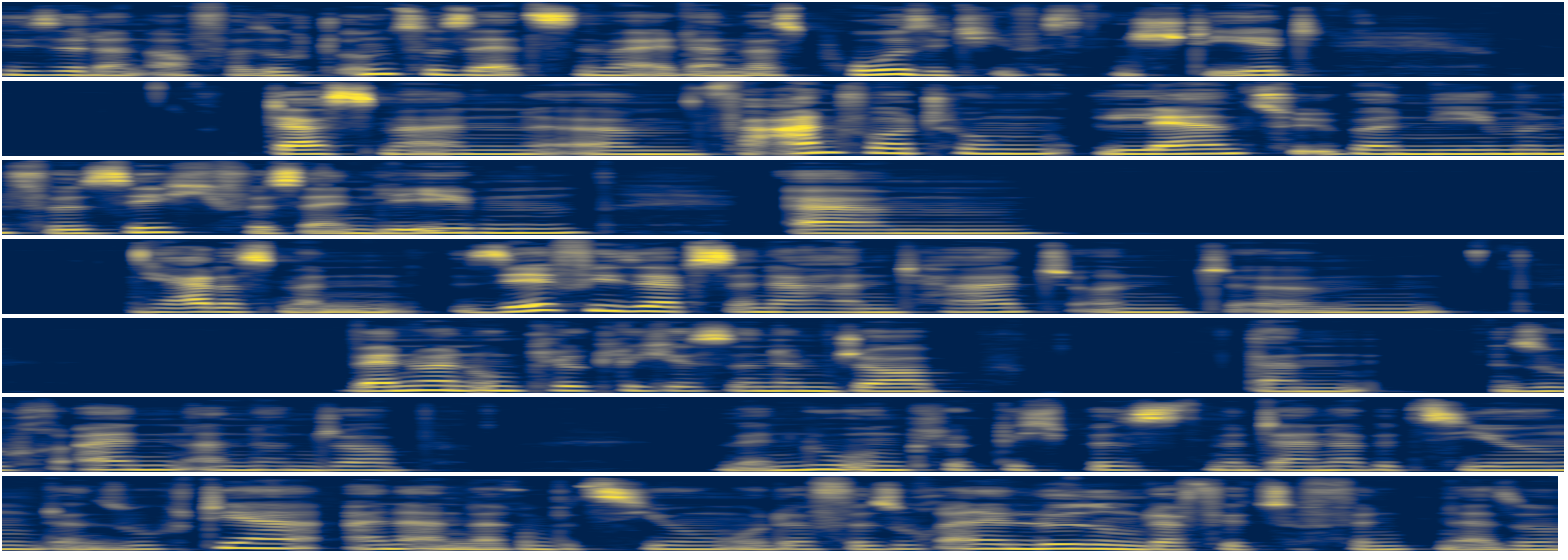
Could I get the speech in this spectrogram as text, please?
diese dann auch versucht umzusetzen, weil dann was Positives entsteht, dass man ähm, Verantwortung lernt zu übernehmen für sich, für sein Leben, ähm, ja, dass man sehr viel selbst in der Hand hat und ähm, wenn man unglücklich ist in einem Job, dann such einen anderen Job. Wenn du unglücklich bist mit deiner Beziehung, dann such dir eine andere Beziehung oder versuch eine Lösung dafür zu finden. Also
